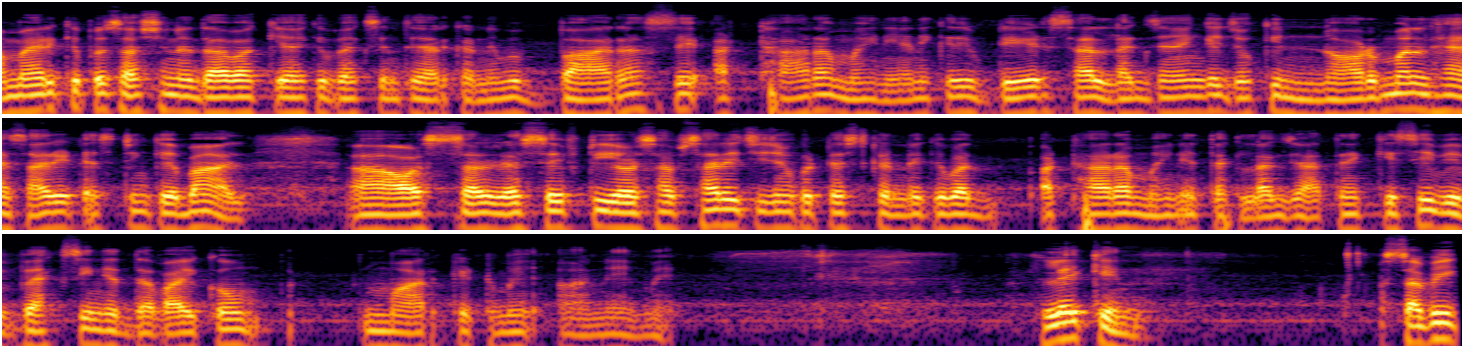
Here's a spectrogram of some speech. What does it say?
अमेरिकी प्रशासन ने दावा किया है कि वैक्सीन तैयार करने में 12 से 18 महीने, यानी करीब डेढ़ साल लग जाएँगे, जो कि नॉर्मल है सारी टेस्टिंग के बाद। और सेफ्टी और सब सारी चीज़ों को टेस्ट करने के बाद 18 महीने तक लग जाते हैं किसी भी वैक्सीन या दवाई को मार्केट में आने में। लेकिन सभी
